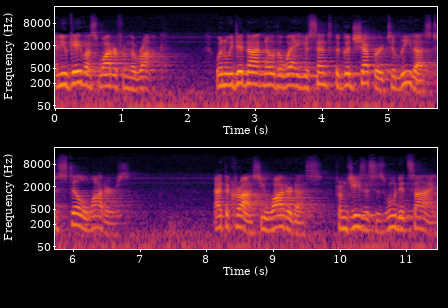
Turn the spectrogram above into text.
and you gave us water from the rock. When we did not know the way, you sent the Good Shepherd to lead us to still waters. At the cross, you watered us from Jesus' wounded side.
